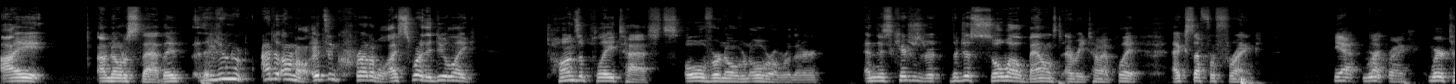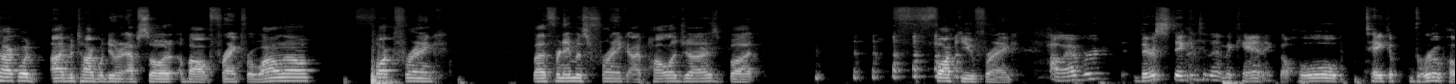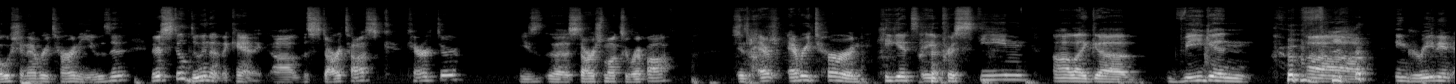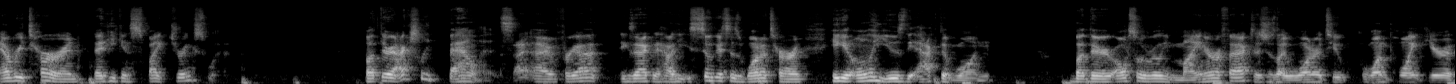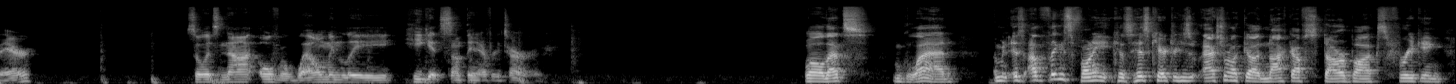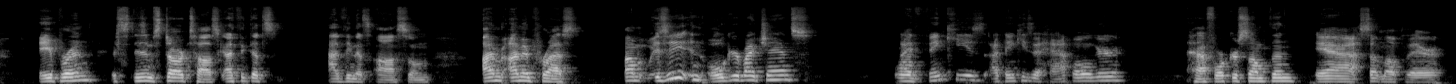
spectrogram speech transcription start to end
I I've noticed that they they're doing. I don't, I don't know. It's incredible. I swear they do like tons of play tests over and over and over over there, and these characters are they're just so well balanced every time I play, except for Frank. Yeah, We're- fuck Frank. we're talking about I've been talking about doing an episode about Frank for a while now. Fuck Frank. But if her name is Frank, I apologize, but fuck you, Frank. However, they're sticking to that mechanic. The whole take a brew a potion every turn and use it. They're still doing that mechanic. Uh, the Star Tusk character, he's the Star Schmuck's ripoff. Is every, every turn he gets a pristine, uh, like uh, vegan uh, ingredient every turn that he can spike drinks with. But they're actually balanced. I, I forgot exactly how he still gets his one a turn. He can only use the active one, but they're also really minor effects. It's just like one or two, one point here or there. So it's not overwhelmingly he gets something every turn. Well, that's I'm glad. I mean, it's, I think it's funny because his character, he's actually like a knockoff Starbucks freaking apron. It's his name Star Tusk. I think that's I think that's awesome. I'm I'm impressed. Um, is he an ogre by chance? Or I think he's I think he's a half ogre. half orc or something? Yeah, something up there.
